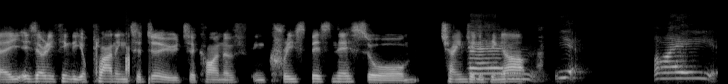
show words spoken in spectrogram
uh, is there anything that you're planning to do to kind of increase business or change anything up? Um, Yeah, I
